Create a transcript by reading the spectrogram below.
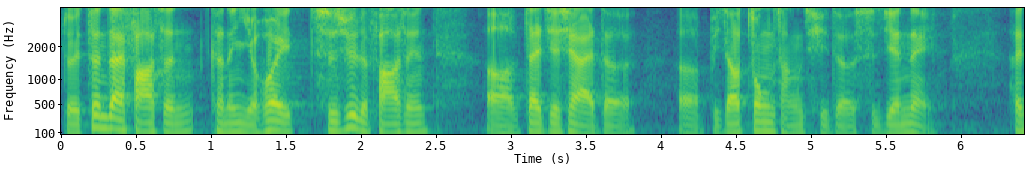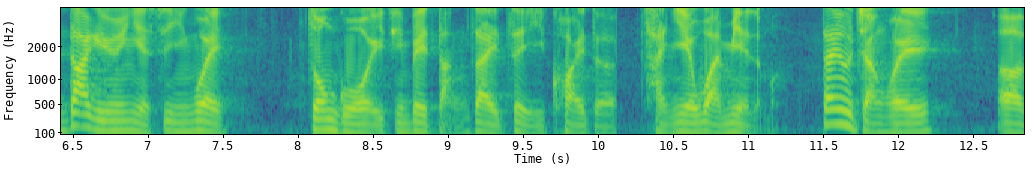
对，正在发生，可能也会持续的发生。呃，在接下来的呃比较中长期的时间内，很大一个原因也是因为中国已经被挡在这一块的产业外面了嘛。但又讲回呃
